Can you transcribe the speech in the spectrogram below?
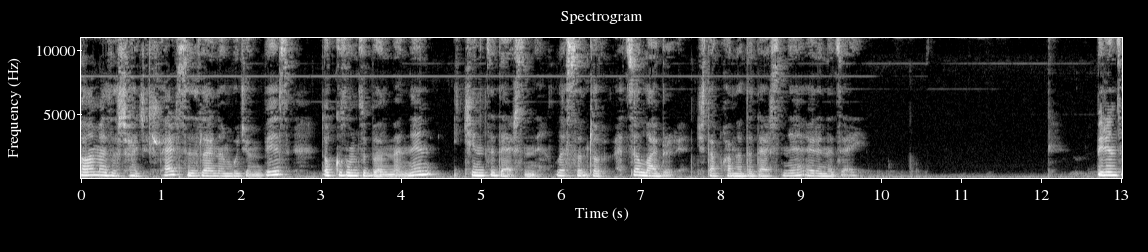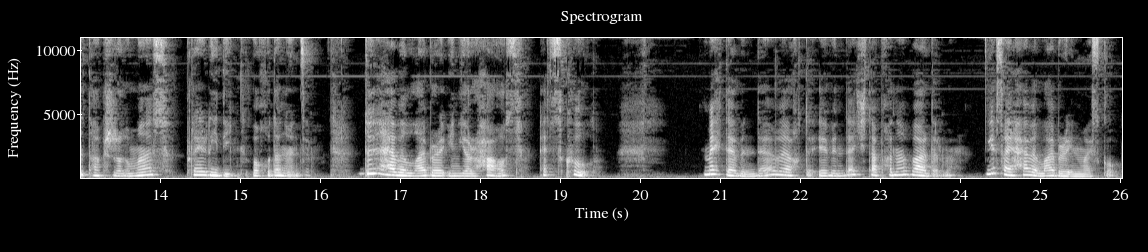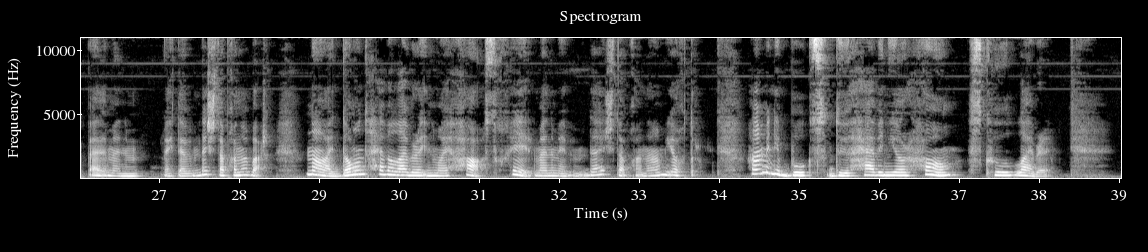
Salam əziz şagirdlər, sizlərlə bu gün biz 9-cu bölmənin 2-ci dərsini, Lesson 2 at the library, kitabxanada dərsini öyrənəcəyik. Birinci tapşırığımız pre-reading, oxudan öncə. Do you have a library in your house at school? Məktəbində və yaxud da evində kitabxana vardırmı? Yes, I have a library in my school. Bəli, mənim məktəbimdə kitabxana var. No, I don't have a library in my house. Xeyr, mənim evimdə kitabxanam yoxdur. How many books do you have in your home school library?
